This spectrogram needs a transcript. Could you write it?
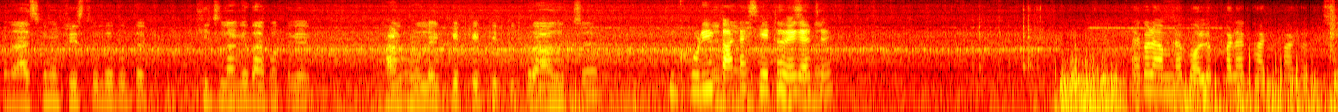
মানে আইসক্রিমের ফ্রিজ তুলতে তুলতে খিচ লাগে তারপর থেকে ঘাড় ঘোরালে কিট কিট কিট কিট করে আওয়াজ হচ্ছে। ঘড়ির কাঁটা সেট হয়ে গেছে। এখন আমরা বল্লভপাড়া ঘাট পার হচ্ছি।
